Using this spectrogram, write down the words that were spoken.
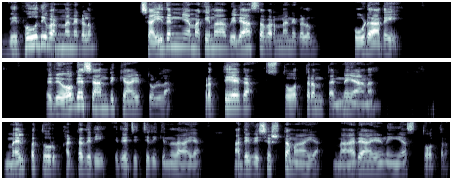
വിഭൂതി വർണനകളും ചൈതന്യ മഹിമ വിലാസ വർണനകളും കൂടാതെ രോഗശാന്തിക്കായിട്ടുള്ള പ്രത്യേക സ്തോത്രം തന്നെയാണ് മേൽപ്പത്തൂർ ഭട്ടതിരി രചിച്ചിരിക്കുന്നതായ അതിവിശിഷ്ടമായ നാരായണീയ സ്തോത്രം.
